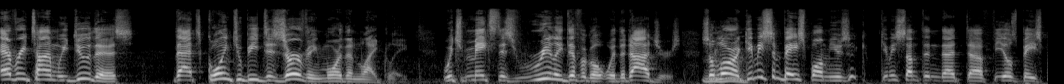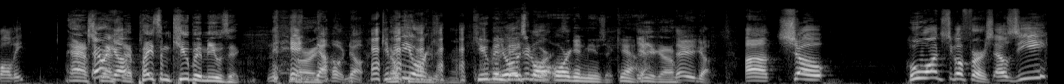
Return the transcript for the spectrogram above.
every time we do this that's going to be deserving more than likely, which makes this really difficult with the Dodgers. So, Laura, give me some baseball music. Give me something that uh, feels baseball-y. Ah, there we go. that. Play some Cuban music. No, no. Give No me the organ. music. Cuban The organ baseball works. organ music. Yeah. There you go. There you go. Um, so, who wants to go first? LZ,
